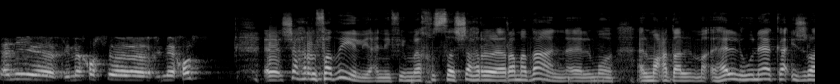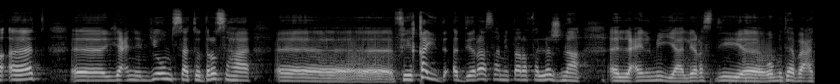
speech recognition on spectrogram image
يعني فيما يخص فيما يخص آه، شهر الفضيل يعني فيما يخص شهر رمضان المعضل. هل هناك إجراءات؟ آه، يعني اليوم ستدرسها آه، في قيد الدراسة من طرف اللجنة العلمية لرصد ومتابعة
